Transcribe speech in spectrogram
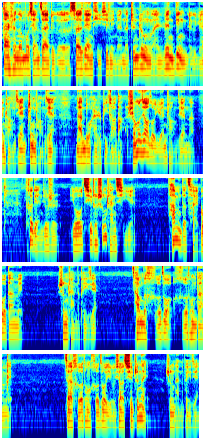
但是呢，目前在这个 4S 店体系里面呢，真正来认定这个原厂件、正厂件，难度还是比较大。什么叫做原厂件呢？特点就是由汽车生产企业。他们的采购单位生产的配件，他们的合作合同单位在合同合作有效期之内生产的配件。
